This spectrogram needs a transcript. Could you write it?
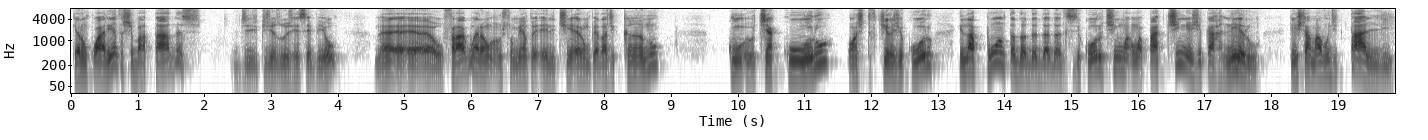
que eram 40 chibatadas de, que Jesus recebeu. Né? É, é, é, o frago era um instrumento, ele tinha, era um pedaço de cano, com, tinha couro, umas tiras de couro, e na ponta do, do, do, desse couro tinha uma, uma patinhas de carneiro que eles chamavam de talhe.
